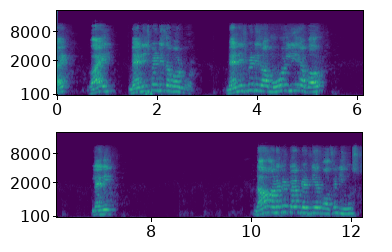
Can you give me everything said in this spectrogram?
right while management is about what management is morely about planning now another term that we have often used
